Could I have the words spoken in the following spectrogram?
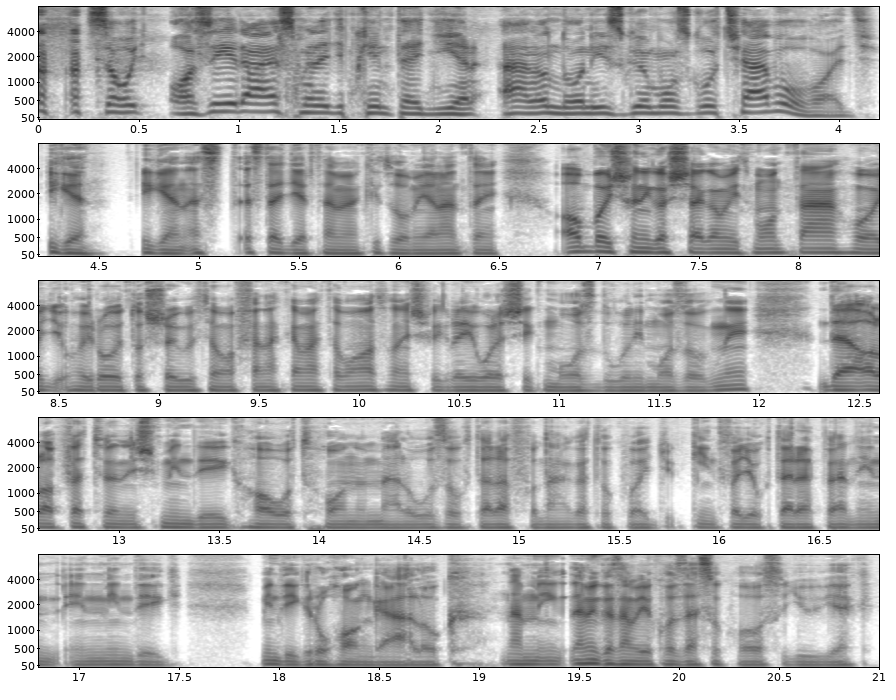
szóval, hogy azért állsz, mert egyébként egy ilyen állandóan izgő mozgó csávó vagy? Igen, igen, ezt, ezt egyértelműen ki tudom jelenteni. Abba is van igazság, amit mondtál, hogy, hogy rojtosra ültem a fenekemet a vonaton, és végre jól esik mozdulni, mozogni, de alapvetően is mindig, ha otthon melózok, telefonálgatok, vagy kint vagyok terepen, én, én mindig, mindig rohangálok. Nem, nem igazán vagyok hozzászokva ahhoz, hogy üljek.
